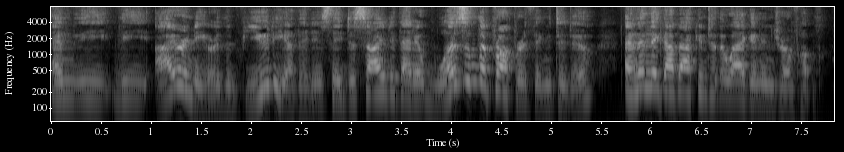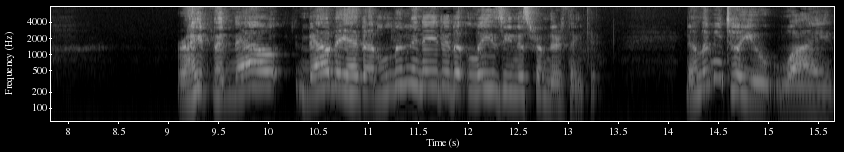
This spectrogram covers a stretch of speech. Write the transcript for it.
And the, the irony or the beauty of it is they decided that it wasn't the proper thing to do, and then they got back into the wagon and drove home. Right? But now, now they had eliminated laziness from their thinking. Now, let me tell you why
